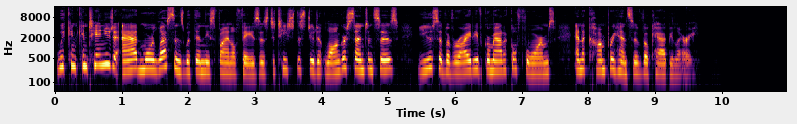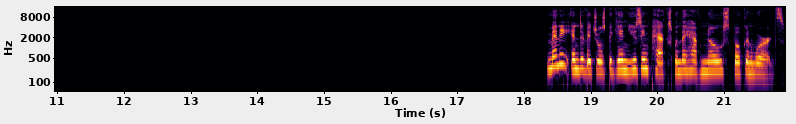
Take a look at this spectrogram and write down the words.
We can continue to add more lessons within these final phases to teach the student longer sentences, use of a variety of grammatical forms, and a comprehensive vocabulary. Many individuals begin using PECS when they have no spoken words.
